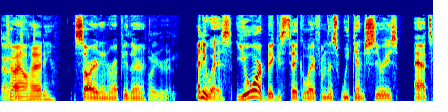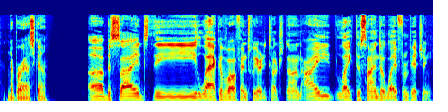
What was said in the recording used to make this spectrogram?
That Kyle Hattie, sorry to interrupt you there. Oh, you're good. Anyways, your biggest takeaway from this weekend series at Nebraska? Uh, besides the lack of offense we already touched on, I like the signs of life from pitching.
